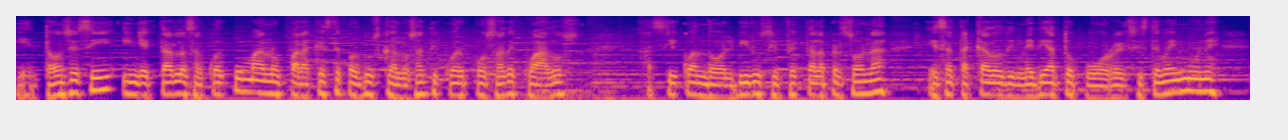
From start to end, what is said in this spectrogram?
y entonces sí inyectarlas al cuerpo humano para que éste produzca los anticuerpos adecuados. Así cuando el virus infecta a la persona, es atacado de inmediato por el sistema inmune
